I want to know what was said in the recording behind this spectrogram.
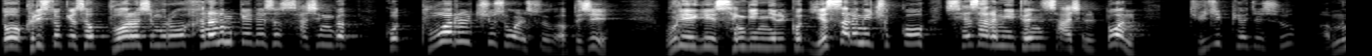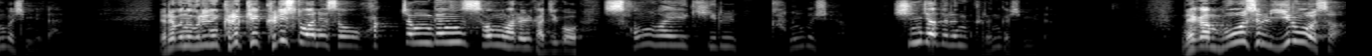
또 그리스도께서 부활하심으로 하나님께 대해서 사신 것, 곧 부활을 취소할 수 없듯이 우리에게 생긴 일, 곧 옛사람이 죽고 새사람이 된 사실 또한 뒤집혀질 수 없는 것입니다. 여러분, 우리는 그렇게 그리스도 안에서 확정된 성화를 가지고 성화의 길을 가는 것이에요. 신자들은 그런 것입니다. 내가 무엇을 이루어서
